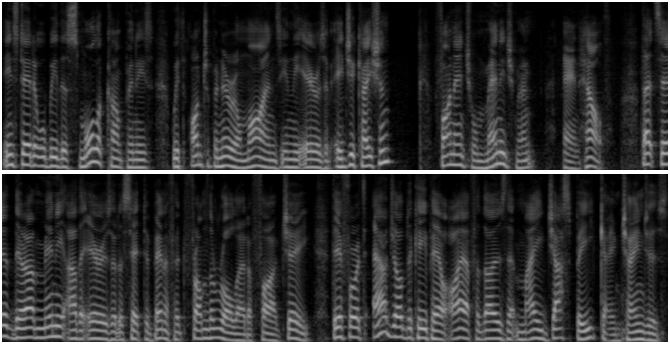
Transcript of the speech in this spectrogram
Instead, it will be the smaller companies with entrepreneurial minds in the areas of education financial management, and health. That said, there are many other areas that are set to benefit from the rollout of 5G. Therefore, it's our job to keep our eye out for those that may just be game changers.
